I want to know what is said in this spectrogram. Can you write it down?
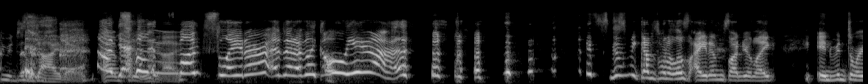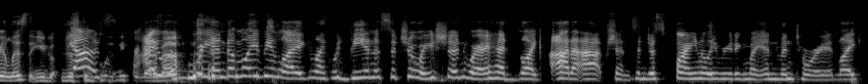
you would just die there. Yeah. Absolutely And die. months later, and then I'm like, oh yeah. It just becomes one of those items on your like inventory list that you just Yes, completely forget I about. would randomly be like, like would be in a situation where I had like out of options and just finally reading my inventory and like,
